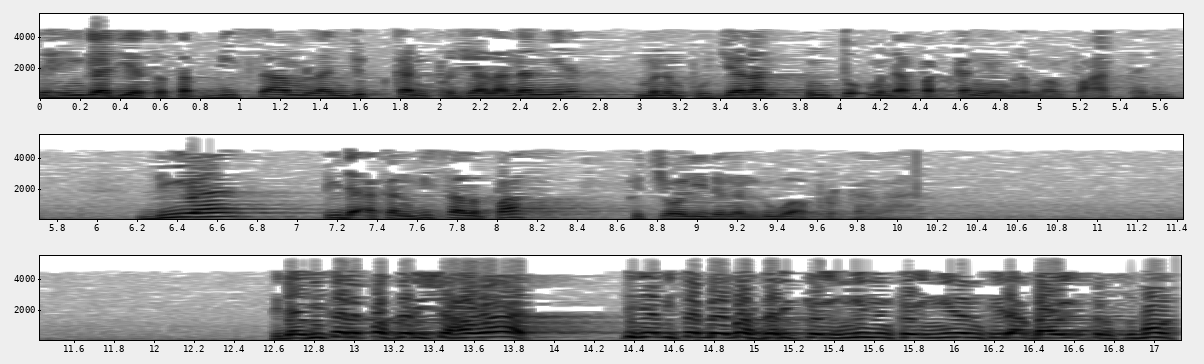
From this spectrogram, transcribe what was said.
Sehingga dia tetap bisa melanjutkan perjalanannya, menempuh jalan untuk mendapatkan yang bermanfaat tadi. Dia tidak akan bisa lepas kecuali dengan dua perkara. Tidak bisa lepas dari syahwat, tidak bisa bebas dari keinginan-keinginan tidak baik tersebut.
